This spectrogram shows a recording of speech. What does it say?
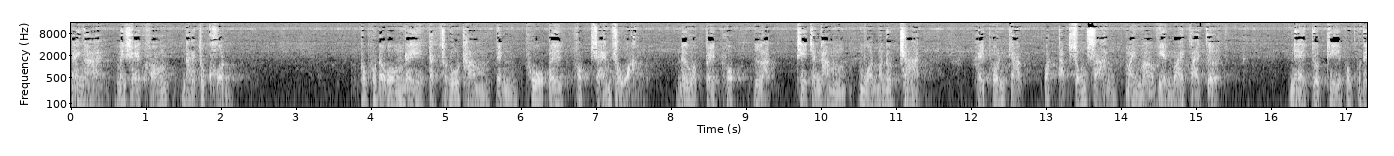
ได้ง่ายไม่ใช่ของได้ทุกคน พระพุทธองค์ได้ตัดสู้ธรรมเป็นผู้ไปพบแสงสว่าง หรือว่าไปพบหลักที่จะนำมวลมนุษยชาติ ให้พ้นจากวัฏฏสงสารไม่มาเวียนว่ายตายเกิด แน่จุดที่พระพุทธ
